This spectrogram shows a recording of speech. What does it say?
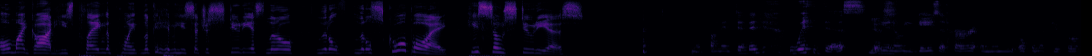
Oh my god, he's playing the point. Look at him. He's such a studious little little little schoolboy. He's so studious. no pun intended, with this. Yes. You know, you gaze at her and then you open up your book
